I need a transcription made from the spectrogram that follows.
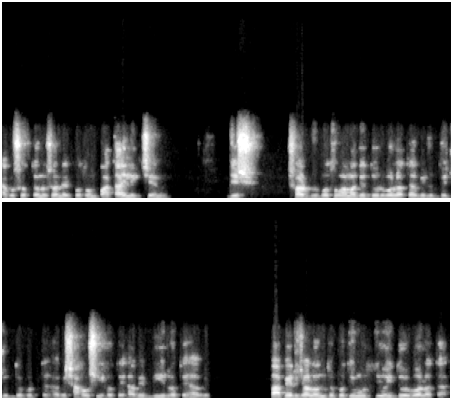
ঠাকুর সত্যানুসরণের প্রথম পাতায় লিখছেন যে সর্বপ্রথম আমাদের দুর্বলতার বিরুদ্ধে যুদ্ধ করতে হবে, সাহসী হতে হবে, বীর হতে হবে। পাপের জ্বলন্ত প্রতিমূর্তি ওই দুর্বলতা।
